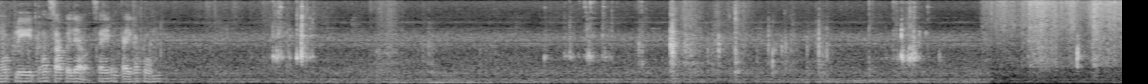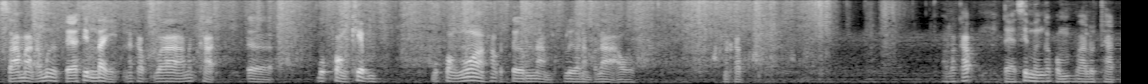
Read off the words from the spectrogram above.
หัวปลีท้องซับไปแล้ว ใส่ลงไปครับผม สามารถเอามือแตะซิมได้นะครับ ว่ามันขาดเอ่อบกพร่องเข้มบกพร่องงัวเขาก็เติมน้ำเกลือน้ำปลาเอานะครับเอาละครับ แต่ซิมมึงครับผมว่ารสชาติ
